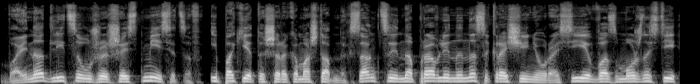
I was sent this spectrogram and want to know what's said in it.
Война длится уже 6 месяцев, и пакеты широкомасштабных санкций направлены на сокращение у России возможностей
